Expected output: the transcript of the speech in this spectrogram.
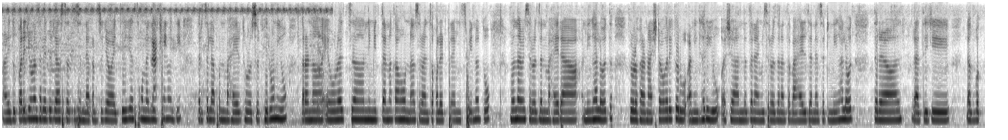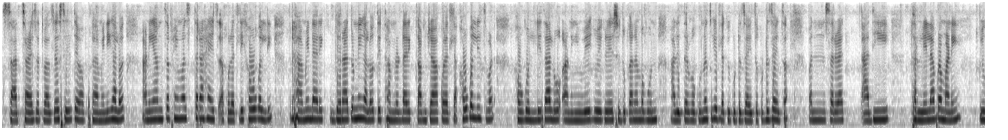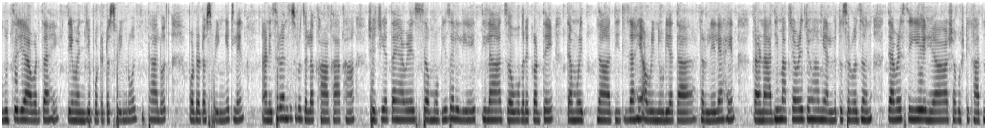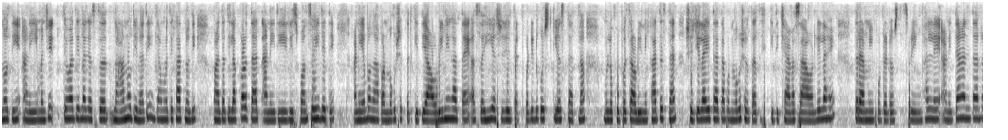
आणि दुपारी जेवण झालं तर जास्त तर संध्याकाळचं जेवायचंही जास्त कोणाची इच्छा नव्हती. तर चला आपण बाहेर थोडंसं फिरून येऊ. कारण एवढंच निमित्तानं का होणार सर्वांचा कॉलेज टाईम स्पेन होतो. म्हणून आम्ही सर्वजण बाहेर अं, निघालोत थोडंफार नाश्ता वगैरे करू आणि घरी येऊ. अशा अंदाजाने आम्ही सर्वजण आता बाहेर जाण्यासाठी निघालोत तर अं, रात्रीचे लगभग सात साडेसात वाजले असतील तेव्हा कुठं आम्ही निघालो आणि आमचं फेमस तर आहेच अकोल्यातली खाऊ गल्ली. तर आम्ही डायरेक्ट घरातून निघालो ते थांबलो डायरेक्ट आमच्या अकोल्यातल्या खाऊ गल्लीजवळ खाऊ गल्लीत आलो आणि वेगवेगळे असे दुकानं बघून आधी तर बघूनच घेतलं की कुठं जायचं कुठं जायचं. पण सर्वात आधी ठरलेल्याप्रमाणे पिऊचं जे आवडतं आहे ते म्हणजे पोटॅटो स्प्रिंग रोल तिथं आलोत पोटॅटो स्प्रिंग घेतले आणि सर्वांचं सुरू झालं खा खा खा. शची आता यावेळेस मोठी झालेली आहे. तिला चव वगैरे कळते. त्यामुळे अं, तिलाही आवडीनिवडी आता ठरलेल्या आहेत. कारण आधी मागच्या वेळेस जेव्हा आम्ही आलो होतो सर्वजण त्यावेळेस ती ह्या अशा गोष्टी खात नव्हती. आणि म्हणजे तेव्हा तिला जास्त लहान होती ना ती त्यामुळे ती खात नव्हती. पण आता तिला कळतात आणि ती रिस्पॉन्सही देते. आणि हे बघा आपण बघू शकतात की ती आवडीने खात आहे. असंही असे जे चटपटीत गोष्टी असतात ना मुलं खूपच आवडीने खात असतात. शचीला इथं आता आपण बघू शकतात की किती छान असं आवडलेला आहे. तर आम्ही पोटॅटो स्प्रिंग खाल्ले आणि त्यानंतर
